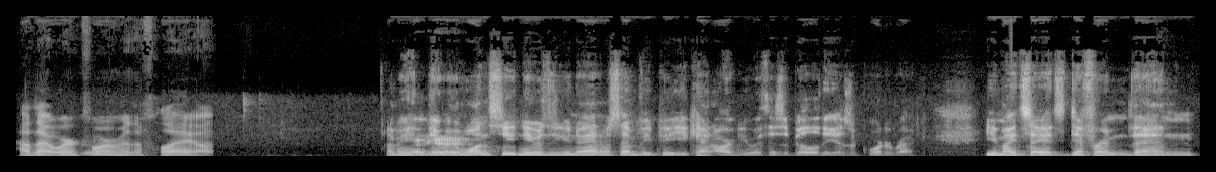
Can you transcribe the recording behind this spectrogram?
How'd that work for him in the playoffs? I mean, they were the one seed, and he was the unanimous MVP. You can't argue with his ability as a quarterback. You might say it's different than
